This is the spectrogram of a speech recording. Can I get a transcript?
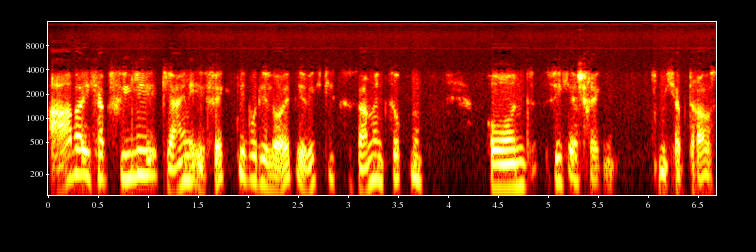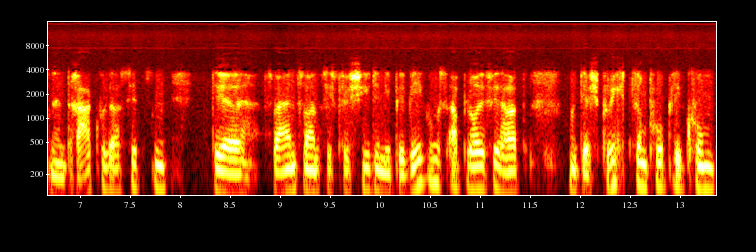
Aber ich habe viele kleine Effekte, wo die Leute richtig zusammenzucken und sich erschrecken. Ich habe draußen einen Dracula sitzen, der 22 verschiedene Bewegungsabläufe hat und der spricht zum Publikum.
